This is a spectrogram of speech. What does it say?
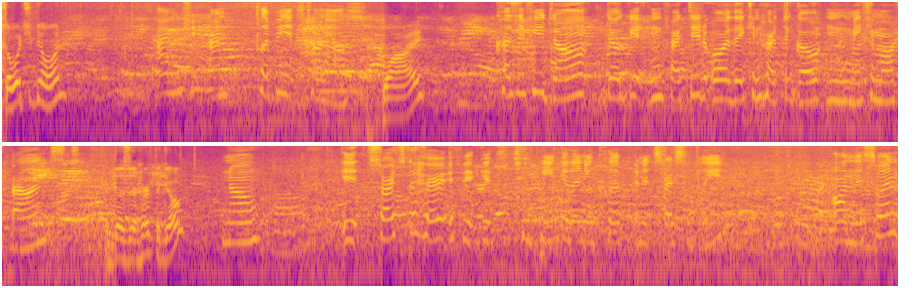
So what you doing? I'm I'm clipping its toenails. Why? Cause if you don't, they'll get infected or they can hurt the goat and make him off balance. Does it hurt the goat? No. It starts to hurt if it gets too pink and then you clip and it starts to bleed. On this one,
